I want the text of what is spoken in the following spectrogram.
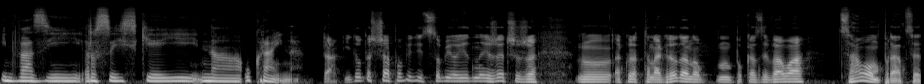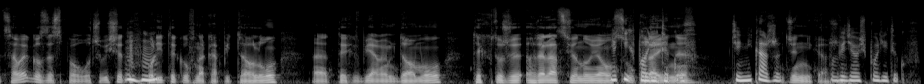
inwazji rosyjskiej na Ukrainę. Tak, i tu też trzeba powiedzieć sobie o jednej rzeczy, że mm, akurat ta nagroda no, pokazywała całą pracę całego zespołu, oczywiście tych mhm. polityków na Kapitolu, e, tych w Białym Domu, tych, którzy relacjonują Jakich z Ukrainy. polityków? Dziennikarzy. Dziennikarzy. Powiedziałeś polityków.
